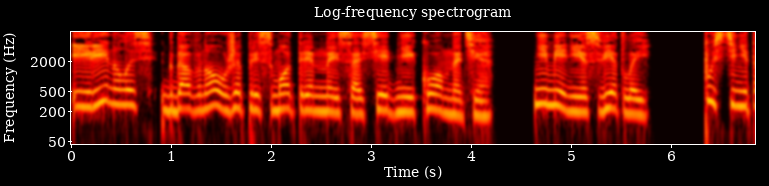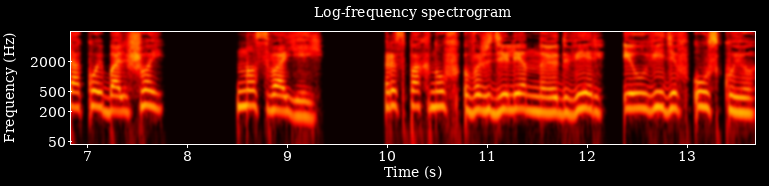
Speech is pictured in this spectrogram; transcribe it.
и ринулась к давно уже присмотренной соседней комнате, не менее светлой, пусть и не такой большой, но своей. Распахнув вожделенную дверь и увидев узкую,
